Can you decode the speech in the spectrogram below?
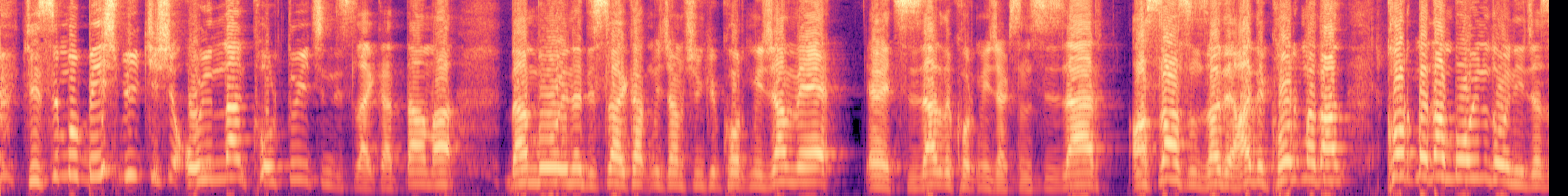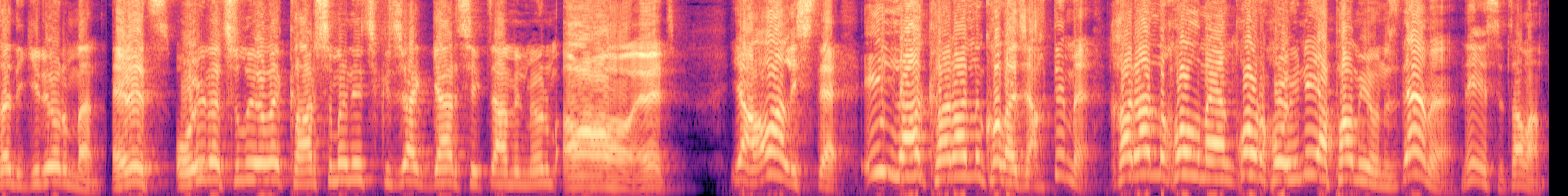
kesin bu 5000 kişi oyundan korktuğu için dislike attı ama ben bu oyuna dislike atmayacağım çünkü korkmayacağım ve evet sizler de korkmayacaksınız. Sizler aslansınız hadi hadi korkmadan korkmadan bu oyunu da oynayacağız. Hadi giriyorum ben. Evet oyun açılıyor ve karşıma ne çıkacak gerçekten bilmiyorum. Aa evet. Ya al işte illa karanlık olacak değil mi? Karanlık olmayan korku oyunu yapamıyorsunuz değil mi? Neyse tamam.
